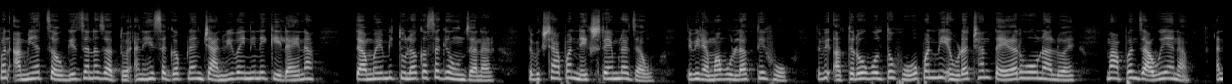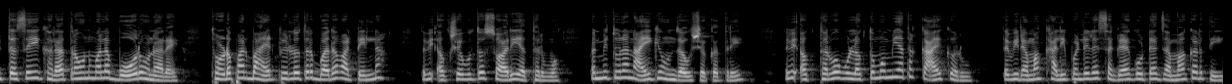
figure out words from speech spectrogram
पण आम्ही आज चौघेच जणं जातो आहे आणि हे सगळं प्लॅन जान्हवी वहिनीने केलं आहे ना त्यामुळे मी तुला कसं घेऊन जाणार? त्यापेक्षा आपण नेक्स्ट टाईमला जाऊ. तेव्हा रमा बोलू लागते हो. मी अथर्व बोलतो हो पण मी एवढं छान तयार होऊन आलो आहे मग आपण जाऊया ना आणि तसंही घरात राहून मला बोर होणार आहे. थोडंफार बाहेर फिरलो तर बरं वाटेल ना? तरी अक्षय बोलतो सॉरी अथर्व पण मी तुला नाही घेऊन जाऊ शकत रे. तरी अथर्व बोलू लागतो मग मी आता काय करू? तरी रमा खाली पडलेल्या सगळ्या गोट्या जमा करते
